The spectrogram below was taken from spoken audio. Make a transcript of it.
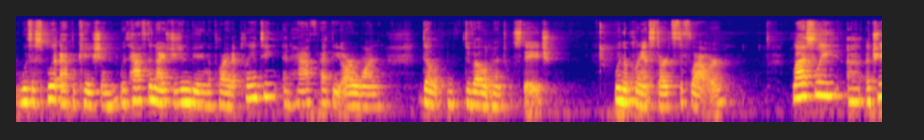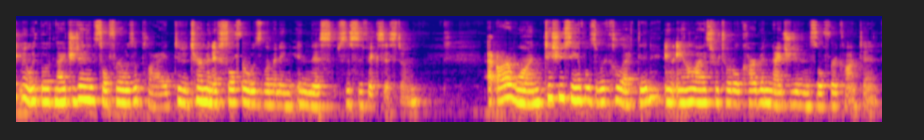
with a split application, with half the nitrogen being applied at planting and half at the R1 de developmental stage, when the plant starts to flower. Lastly, uh, a treatment with both nitrogen and sulfur was applied to determine if sulfur was limiting in this specific system. At R1, tissue samples were collected and analyzed for total carbon, nitrogen, and sulfur content.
